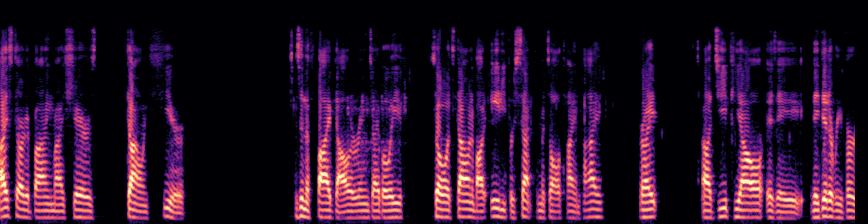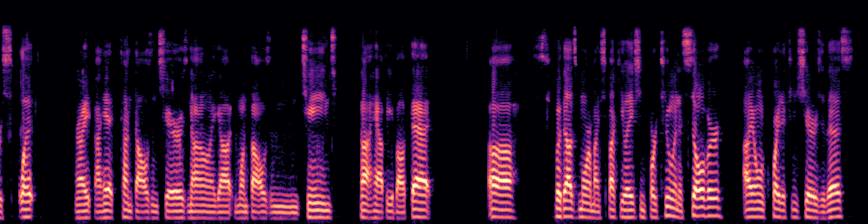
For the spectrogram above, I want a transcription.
I started buying my shares down here. It's in the five dollar range, I believe. So it's down about 80% from its all time high, right? Uh, GPL is a they did a reverse split, right? I had 10,000 shares, now I got 1,000 change. Not happy about that. Uh, but that's more of my speculation. Fortuna Silver, I own quite a few shares of this,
